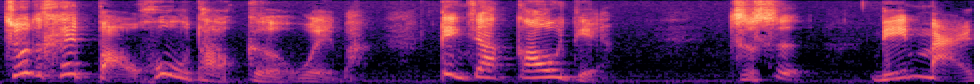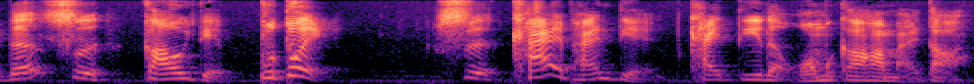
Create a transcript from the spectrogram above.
就是可以保护到各位嘛。定价高一点，只是你买的是高一点，不对，是开盘点开低的，我们刚好买到。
